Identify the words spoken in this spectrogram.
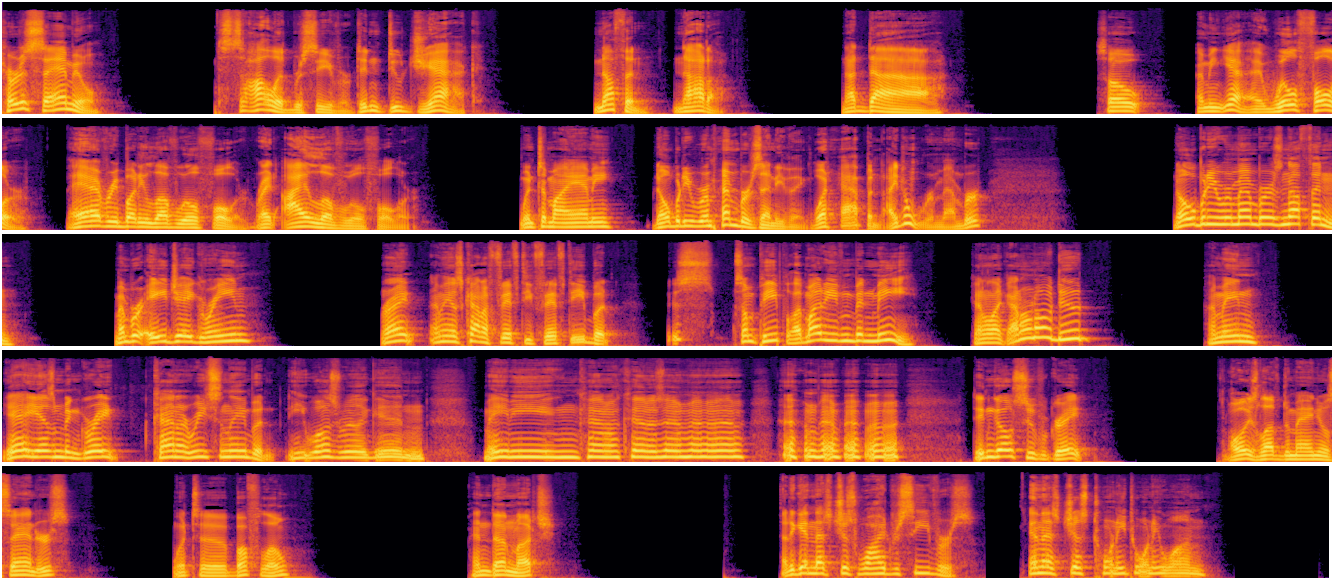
Curtis Samuel, solid receiver, didn't do jack. Nothing. Nada. Nada. So, I mean, yeah, Will Fuller, Everybody loved Will Fuller, right? I love Will Fuller. Went to Miami. Nobody remembers anything. What happened? I don't remember. Nobody remembers nothing. Remember AJ Green? Right? I mean, it was kind of 50 50, but there's some people, it might have even been me. Kind of like, I don't know, dude. I mean, yeah, he hasn't been great kind of recently, but he was really good. And maybe kind of, kind of, didn't go super great. Always loved Emmanuel Sanders. Went to Buffalo. Hadn't done much. And again, that's just wide receivers. And that's just 2021.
